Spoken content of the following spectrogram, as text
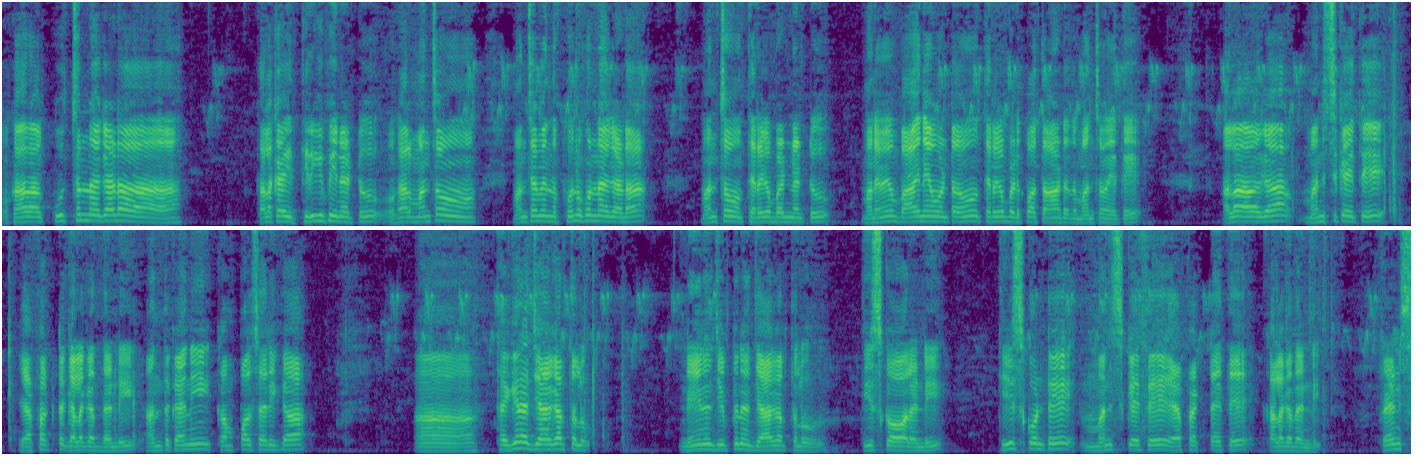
ఒకవేళ కూర్చున్నా కూడా తలకాయ తిరిగిపోయినట్టు ఒకవేళ మంచం మంచం మీద పొనుకున్నా కూడా మంచం తిరగబడినట్టు మనమేం బాగానే ఉంటాము తిరగబడిపోతూ ఉంటుంది మంచం అయితే. అలాగా మనిషికైతే ఎఫెక్ట్ కలగద్దండి. అందుకని కంపల్సరీగా తగిన జాగ్రత్తలు. నేను చెప్పిన జాగ్రత్తలు తీసుకోవాలండి. తీసుకుంటే మనిషికైతే ఎఫెక్ట్ అయితే కలగదండి. ఫ్రెండ్స్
